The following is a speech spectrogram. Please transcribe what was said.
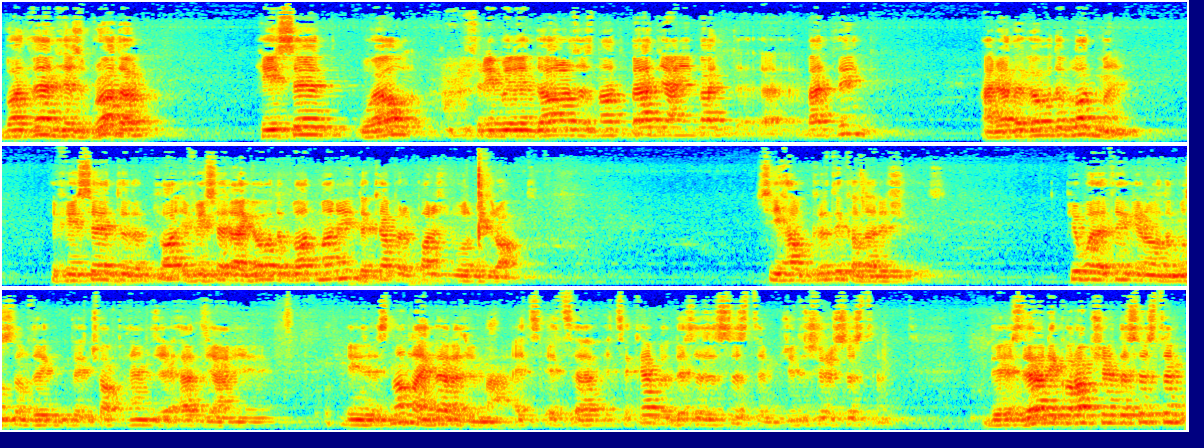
but then his brother he said, "Well, three million dollars is not bad, yani bad, uh, bad thing. I'd rather go with the blood money." If he said to the blood, if he said, "I go with the blood money," the capital punishment will be dropped. See how critical that issue is. People they think, you know, the Muslims they, they chop hands, heads, yani. It's not like that, Jama'ah. It's it's a it's a capital. This is a system, judiciary system. Is there any corruption in the system?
